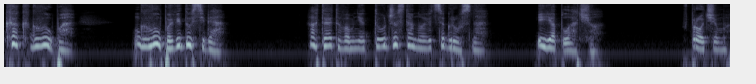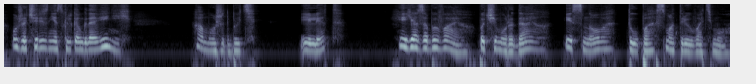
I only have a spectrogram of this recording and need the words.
Как глупо! Глупо веду себя. От этого мне тут же становится грустно. И я плачу. Впрочем, уже через несколько мгновений, а может быть и лет, и я забываю, почему рыдаю, и снова тупо смотрю во тьму.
